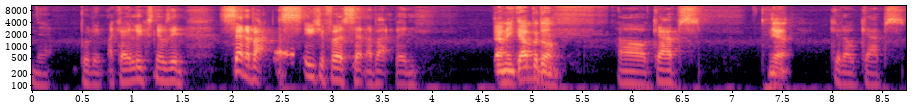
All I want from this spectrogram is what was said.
yeah, brilliant. Okay, Lucas Neill's in centre backs. Who's your first centre back then? Danny Gabbidon. Oh, Gabs. Yeah. Good old Gabs.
